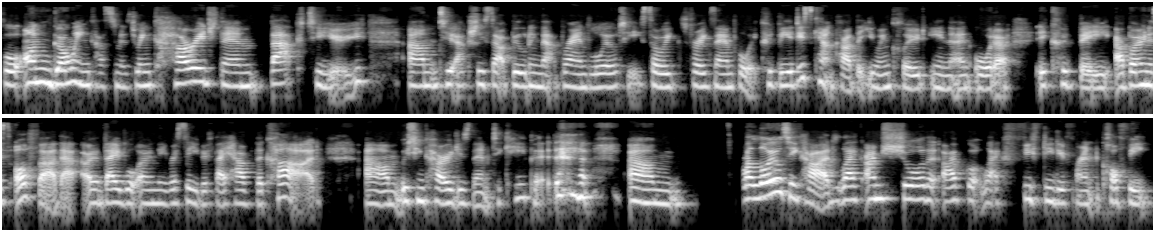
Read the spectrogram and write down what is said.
for ongoing customers to encourage them back to you um, to actually start building that brand loyalty. So, for example, it could be a discount card that you include in an order. It could be a bonus offer that they will only receive if they have the card, um, which encourages them to keep it. um, a loyalty card, like I'm sure that I've got like 50 different coffee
